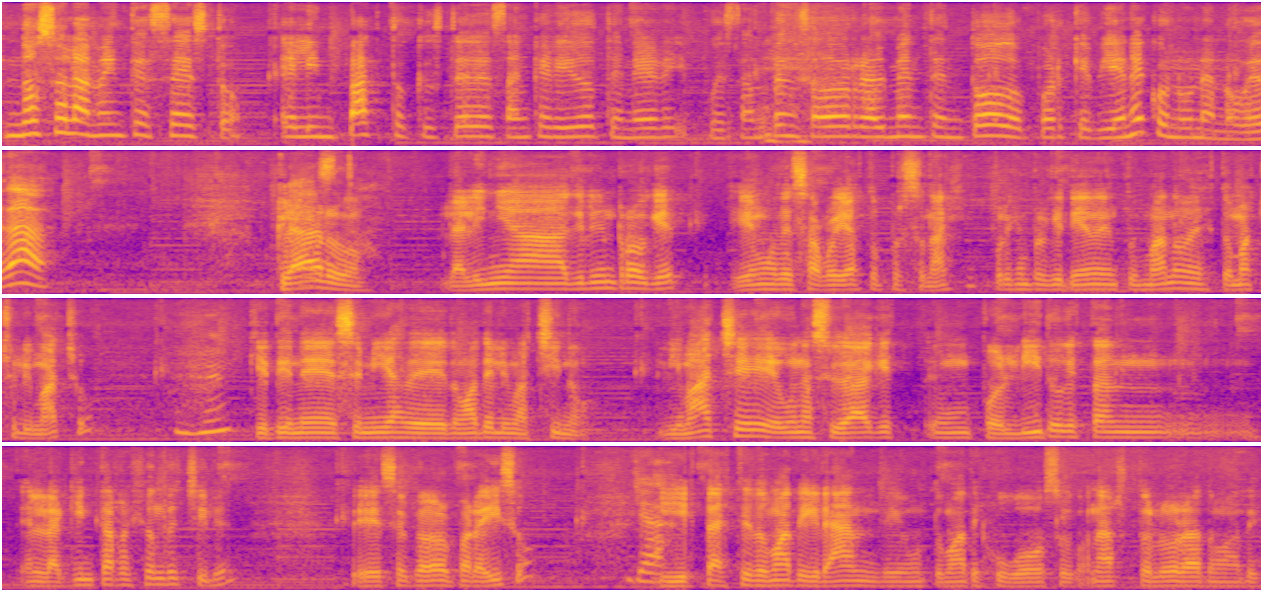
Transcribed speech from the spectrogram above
no solamente es esto, el impacto que ustedes han querido tener y pues han pensado realmente en todo porque viene con una novedad. Claro la línea Green Rocket, hemos desarrollado estos personajes, por ejemplo, el que tienen en tus manos es Tomacho Limacho, que tiene semillas de tomate limachino. Limache es una ciudad, que un pueblito que está en, la quinta región de Chile, de cerca del Paraíso, y está este tomate grande, un tomate jugoso, con harto olor a tomate.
